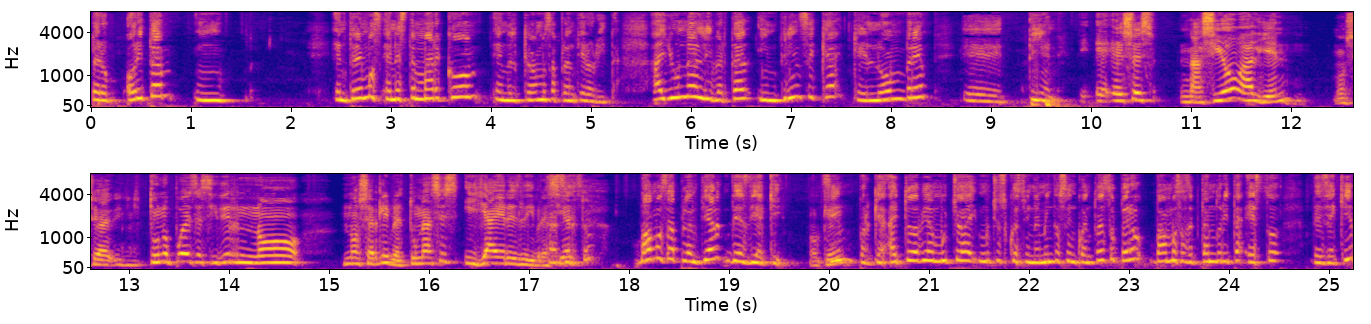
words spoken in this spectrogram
Pero ahorita mm, entremos en este marco en el que vamos a plantear ahorita. Hay una libertad intrínseca que el hombre eh, tiene. E- Eso es, nació alguien, o sea, tú no puedes decidir no, no ser libre. Tú naces y ya eres libre, Así ¿cierto? es. Vamos a plantear desde aquí. ¿Sí? Porque hay todavía mucho, hay muchos cuestionamientos en cuanto a eso, pero vamos aceptando ahorita esto desde aquí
